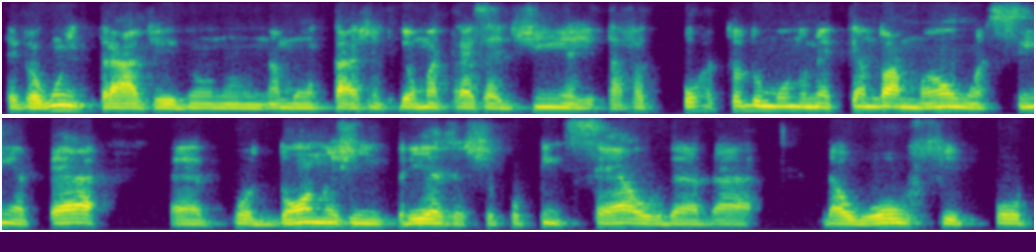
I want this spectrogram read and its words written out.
teve algum entrave no, no, na montagem que deu uma atrasadinha e tava, porra, todo mundo metendo a mão, assim, até é, pô, donos de empresas, tipo o Pincel da, da, da Wolf, pô,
